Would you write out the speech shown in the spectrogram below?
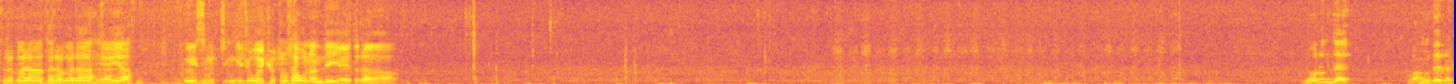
들어가라 들어가라 야야. 거기 있으면 찡기주고 교통사고 난대 얘들아. 요런데 왕대를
